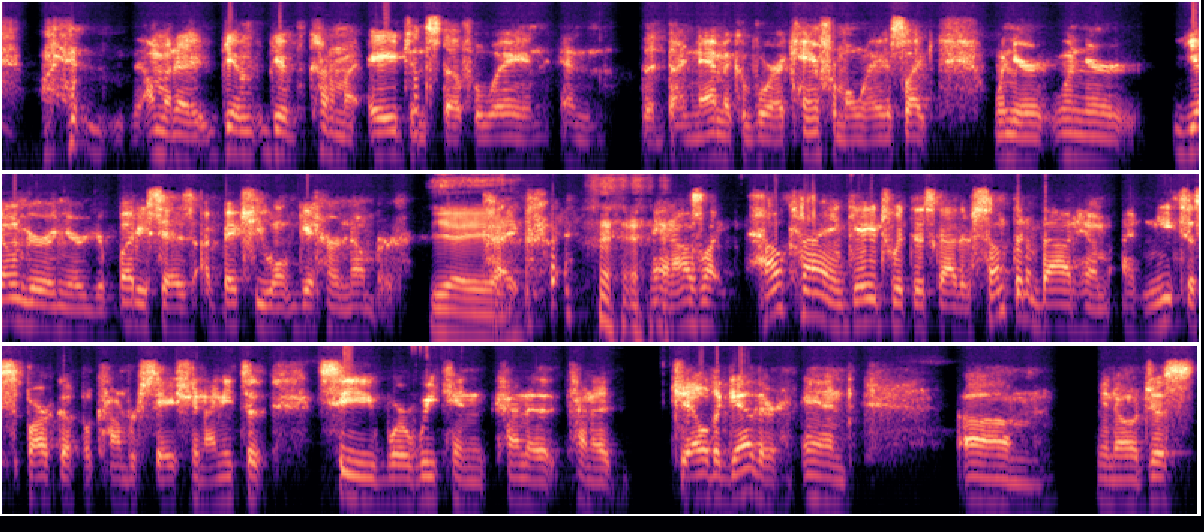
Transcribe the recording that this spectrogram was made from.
I'm gonna give give kind of my age and stuff away, and and the dynamic of where I came from away. It's like when you're when you're younger and your your buddy says, "I bet you won't get her number." Yeah, yeah. and I was like, "How can I engage with this guy? There's something about him. I need to spark up a conversation. I need to see where we can kind of kind of gel together." And um, you know, just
